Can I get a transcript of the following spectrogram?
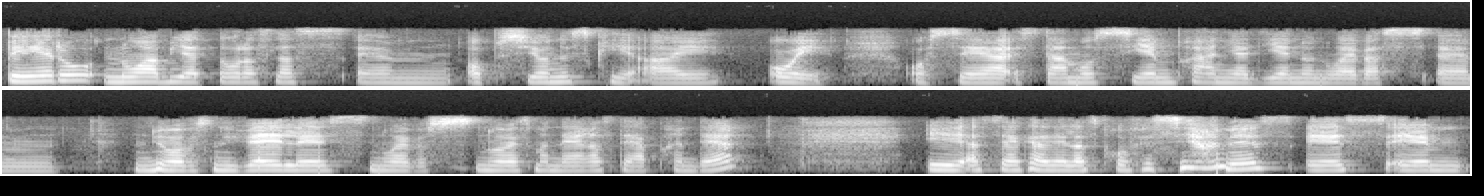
pero no había todas las em, opciones que hay hoy. O sea, estamos siempre añadiendo nuevas, em, nuevos niveles, nuevas, nuevas maneras de aprender. Y acerca de las profesiones, es, em,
